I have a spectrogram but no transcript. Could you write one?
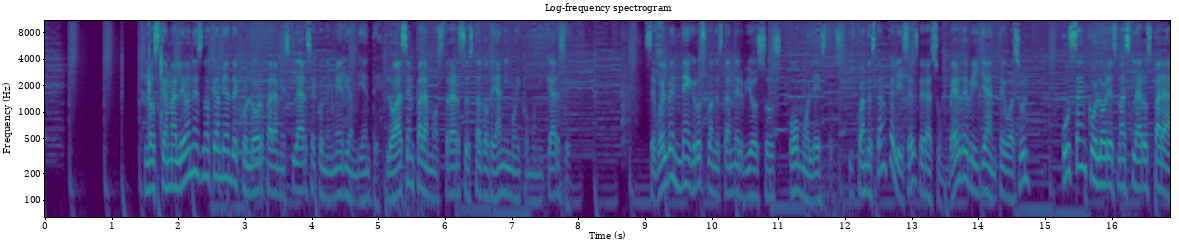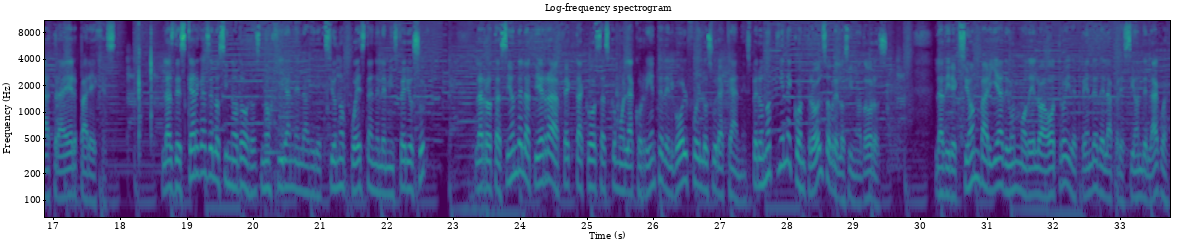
Los camaleones no cambian de color para mezclarse con el medio ambiente, lo hacen para mostrar su estado de ánimo y comunicarse. Se vuelven negros cuando están nerviosos o molestos, y cuando están felices verás un verde brillante o azul. Usan colores más claros para atraer parejas. Las descargas de los inodoros no giran en la dirección opuesta en el hemisferio sur. La rotación de la Tierra afecta cosas como la corriente del Golfo y los huracanes, pero no tiene control sobre los inodoros. La dirección varía de un modelo a otro y depende de la presión del agua.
